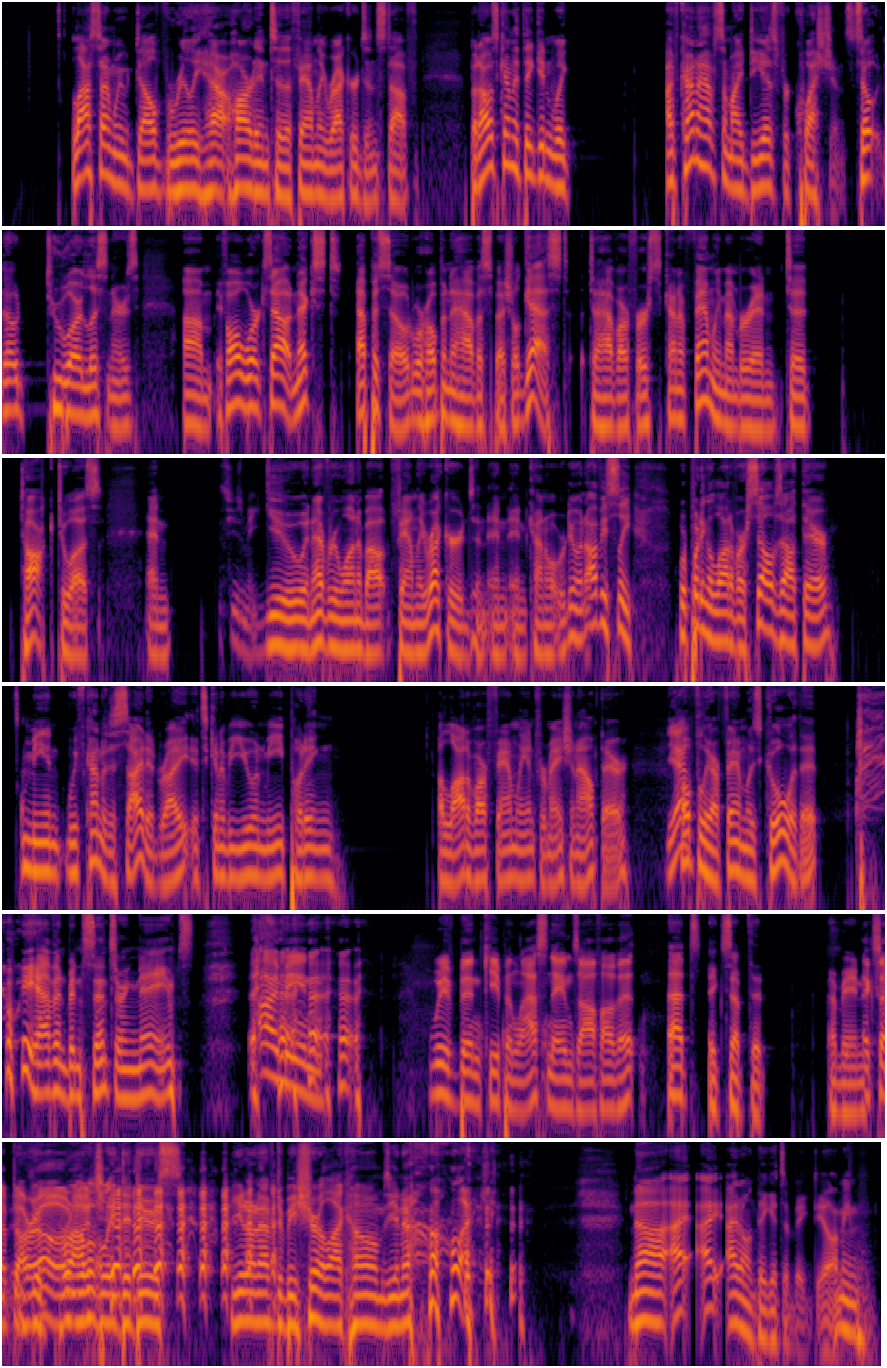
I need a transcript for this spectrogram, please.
last time we delved really hard into the family records and stuff, but I was kind of thinking like I've kind of have some ideas for questions. So, though, to our listeners, um, if all works out, next episode we're hoping to have a special guest to have our first kind of family member in to talk to us and excuse me, you and everyone about family records and and and kind of what we're doing. Obviously, we're putting a lot of ourselves out there. I mean, we've kind of decided, right? It's going to be you and me putting a lot of our family information out there. Yeah. Hopefully, our family's cool with it. we haven't been censoring names. I mean, we've been keeping last names off of it. That's except that. I mean, Except our own, Probably which- deduce. You don't have to be Sherlock Holmes, you know. like, no, I, I, I don't think it's a big deal. I mean,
